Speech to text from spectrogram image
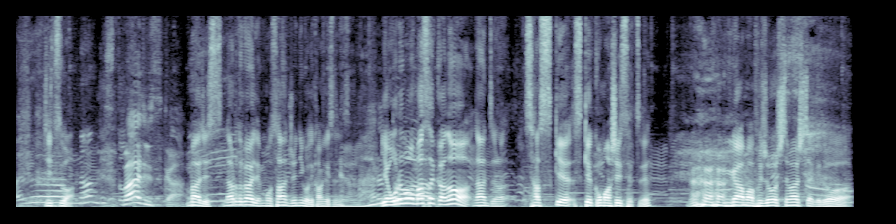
は実は。なんですと？マジっすか？マジです。ナルトガイデンもう32号で完結するんです。いや俺もまさかのなんていうのサスケスケコマ施設 がまあ浮上してましたけど。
